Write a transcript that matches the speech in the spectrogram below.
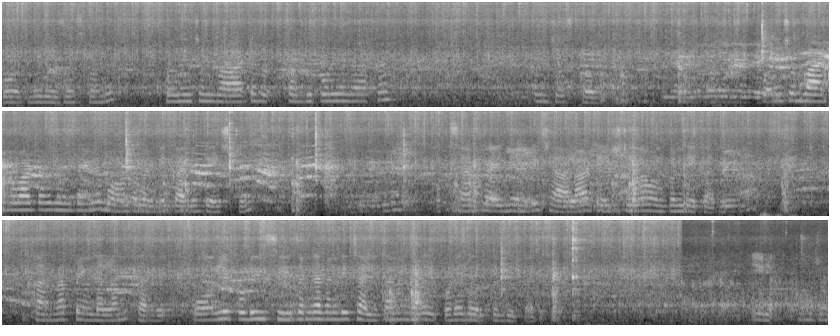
కొత్తిమీర వేసేసుకొని కొంచెం వాటర్ తగ్గిపోయేదాకా ఉంచేసుకోవాలి. కొంచెం వాటర్ వాటర్ ఉంటేనే బాగుంటుందండి కర్రీ టేస్ట్. ఒకసారి ట్రై చేయండి. చాలా టేస్టీగా ఉంటుంది ఈ కర్రీ. కర్ర పిండలం కర్రీ. ఓన్లీ ఇప్పుడు ఈ సీజన్ కదండి చలికాలం కదా ఇప్పుడే దొరుకుతుంది కర్రీ. ఇలా కొంచెం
